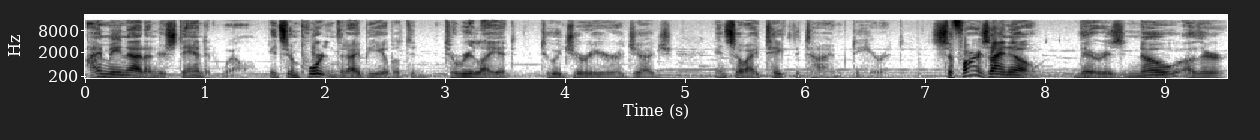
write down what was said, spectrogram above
I may not understand it well. It's important that I be able to, to relay it to a jury or a judge, and so I take the time to hear it. So far as I know, there is no other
